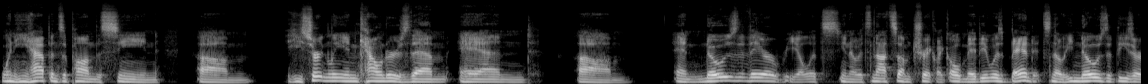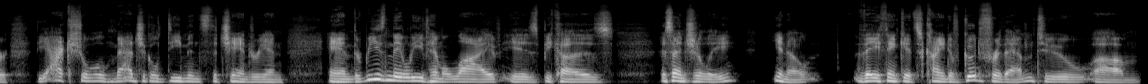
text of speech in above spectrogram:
when he happens upon the scene, um, he certainly encounters them and um, and knows that they are real. It's you know it's not some trick like oh maybe it was bandits. No, he knows that these are the actual magical demons, the Chandrian, and the reason they leave him alive is because essentially you know they think it's kind of good for them to um,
